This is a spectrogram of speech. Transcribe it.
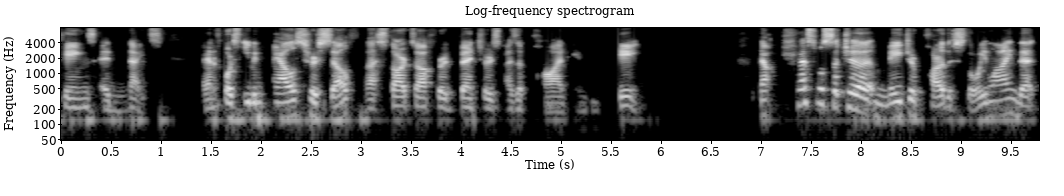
kings, and knights. And of course, even Alice herself uh, starts off her adventures as a pawn in the game. Now, chess was such a major part of the storyline that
